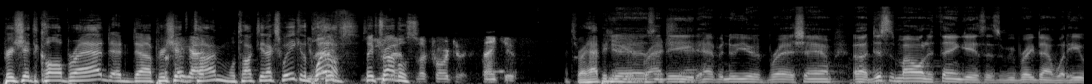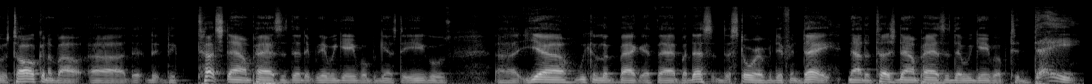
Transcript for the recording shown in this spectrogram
appreciate the call, Brad, and uh, appreciate Okay, the guys. time. We'll talk to you next week in the You bet. playoffs. Safe You travels. bet. Look forward to it. Thank you. That's right. Happy New Year, Yes, Brad. indeed. Sham. Happy New Year, Brad Sham. Uh, this is my only thing is as we break down what he was talking about, uh, the, the, the touchdown passes that, that we gave up against the Eagles. Uh, yeah, we can look back at that, but that's the story of a different day. Now, the touchdown passes that we gave up today,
